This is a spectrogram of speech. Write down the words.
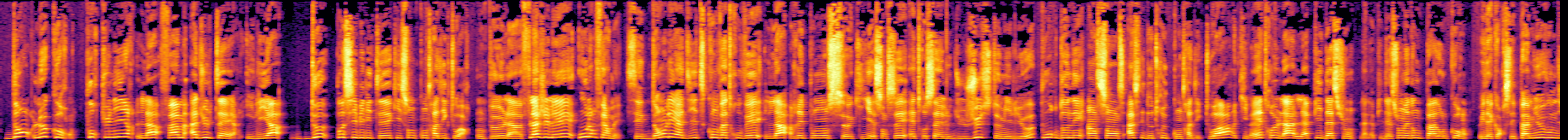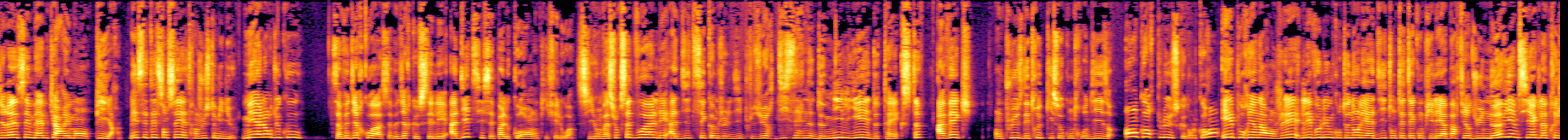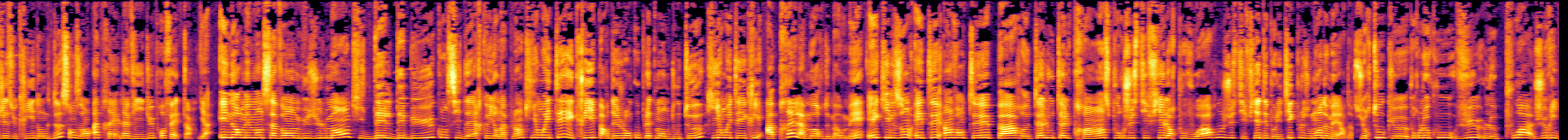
Dans le Coran, pour punir la femme adultère, il y a deux possibilités qui sont contradictoires. On peut la flageller ou l'enfermer. C'est dans les hadiths qu'on va trouver la réponse qui est censée être celle du juste milieu pour donner un sens à ces deux trucs contradictoires qui va être la lapidation. La lapidation n'est donc pas dans le Coran. Oui d'accord, c'est pas mieux, vous me direz, c'est même carrément pire. Mais c'était censé être un juste milieu. Mais alors du coup, ça veut dire quoi? Ça veut dire que c'est les hadiths si c'est pas le Coran qui fait loi. Si on va sur cette voie, les hadiths c'est comme je le dis plusieurs dizaines de milliers de textes avec en plus des trucs qui se contredisent encore plus que dans le Coran. Et pour rien arranger, les volumes contenant les hadiths ont été compilés à partir du 9e siècle après Jésus-Christ, donc 200 ans après la vie du prophète. Il y a énormément de savants musulmans qui, dès le début, considèrent qu'il y en a plein qui ont été écrits par des gens complètement douteux, qui ont été écrits après la mort de Mahomet, et qu'ils ont été inventés par tel ou tel prince pour justifier leur pouvoir ou justifier des politiques plus ou moins de merde. Surtout que, pour le coup, vu le poids juridique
